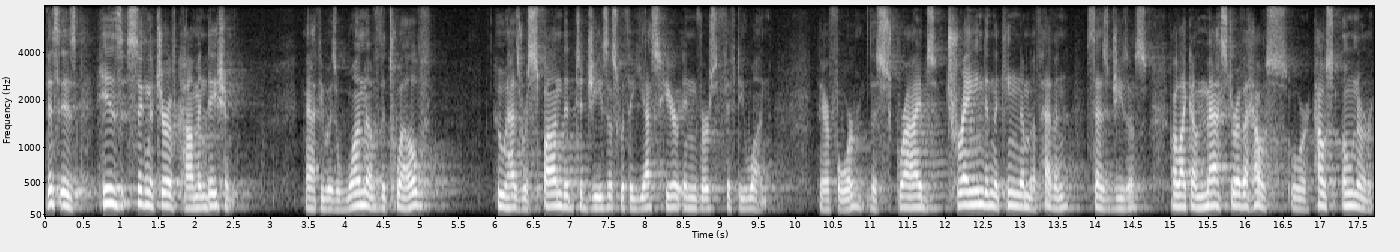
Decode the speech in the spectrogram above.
This is his signature of commendation. Matthew is one of the twelve who has responded to Jesus with a yes here in verse 51. Therefore, the scribes trained in the kingdom of heaven, says Jesus, are like a master of a house or house owner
